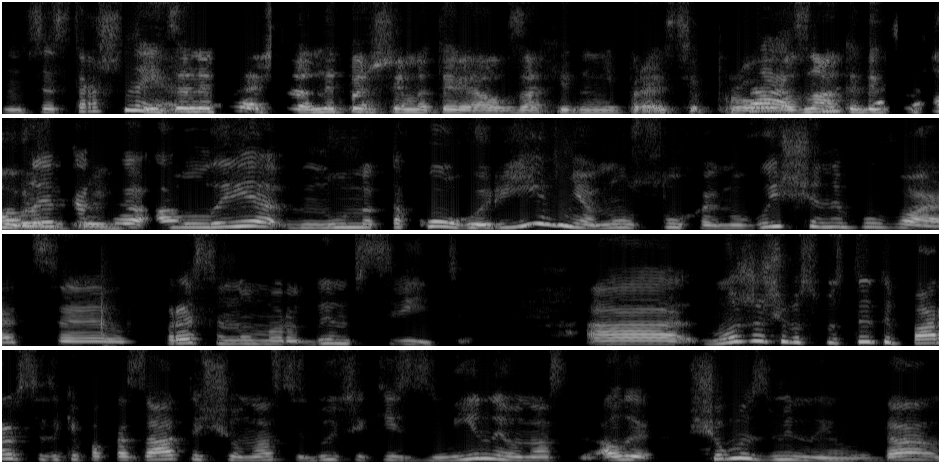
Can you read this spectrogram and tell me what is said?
Ну, це страшне. І це не перший, не перший матеріал в західній пресі про Так, ознаки диктатури Але, так, але ну на такого рівня, ну слухай, ну вище не буває. Це преса номер один в світі. А, може, щоб спустити пари, все-таки показати, що у нас ідуть якісь зміни. У нас, але що ми змінили? Да?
